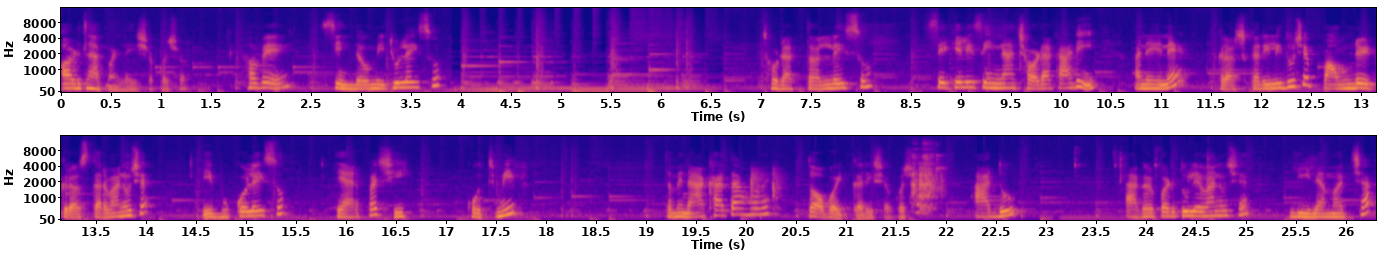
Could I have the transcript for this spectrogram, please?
અડધા પણ લઈ શકો છો. હવે સિંદવ મીઠું લઈશું. થોડાક તલ લઈશું. શેકેલી સિંગના છોડા કાઢી અને એને ક્રશ કરી લીધું છે. પાઉન્ડેડ ક્રશ કરવાનું છે. એ ભૂકો લઈશું. ત્યાર પછી કોથમીર. તમે ના ખાતા હોય તો અવોઇડ કરી શકો છો. આદું આગળ પડતું લેવાનું છે. લીલા મરચાં.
